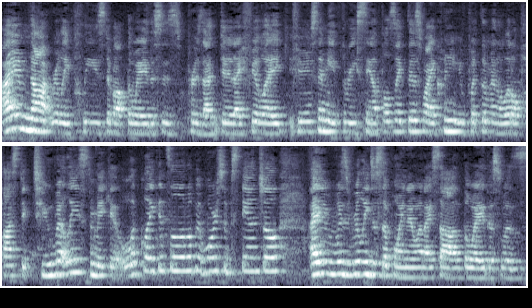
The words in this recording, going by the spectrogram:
I am not really pleased about the way this is presented. I feel like if you're going to send me three samples like this, why couldn't you put them in a little plastic tube at least to make it look like it's a little bit more substantial? I was really disappointed when I saw the way this was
